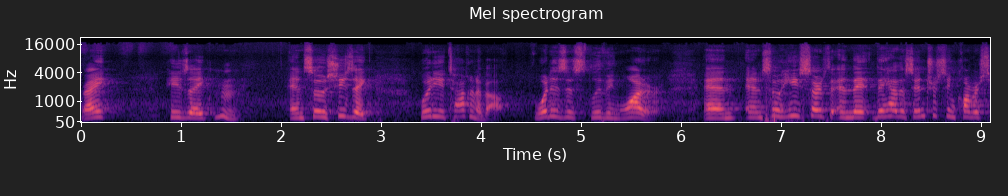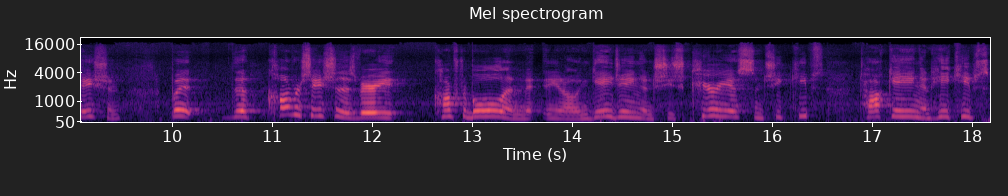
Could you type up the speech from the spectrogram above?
right? He's like, hmm. And so she's like, what are you talking about? What is this living water? And, and so he starts, and they, they have this interesting conversation, but the conversation is very comfortable and you know engaging and she's curious and she keeps talking and he keeps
